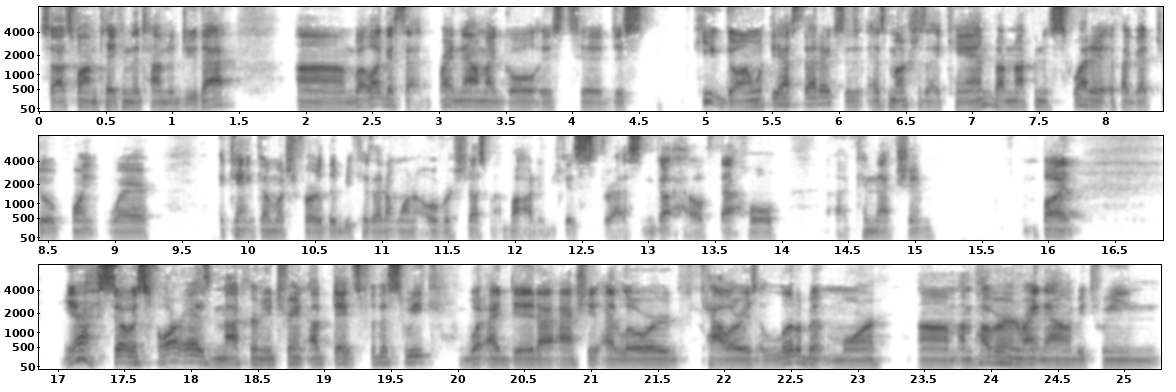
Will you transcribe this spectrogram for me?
So that's why I'm taking the time to do that. Um, but like I said, right now my goal is to just keep going with the aesthetics as, as much as I can, but I'm not going to sweat it if I get to a point where I can't go much further because I don't want to overstress my body because stress and gut health, that whole uh, connection. But yeah, so as far as macronutrient updates for this week, what I did, I actually I lowered calories a little bit more. Um, I'm hovering right now between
